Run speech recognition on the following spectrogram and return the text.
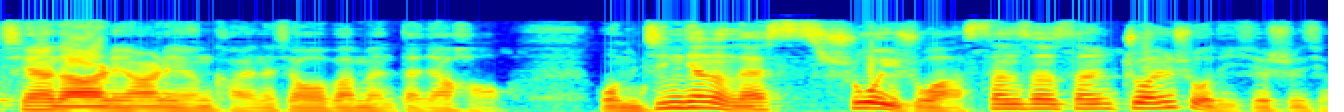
亲爱的二零二零考研的小伙伴们，大家好。我们今天呢来说一说啊三三三专硕的一些事情。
